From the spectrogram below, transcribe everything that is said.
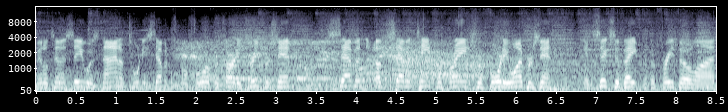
Middle Tennessee was 9 of 27 from the floor for 33%, 7 of 17 from range for 41%, and 6 of 8 from the free throw line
